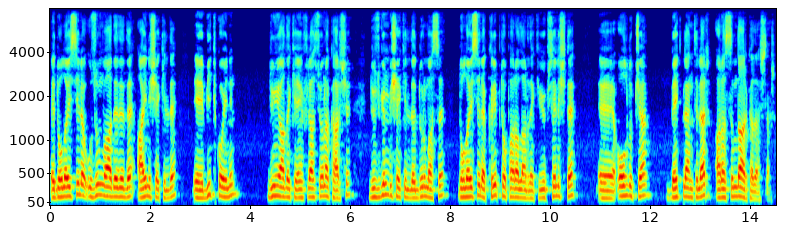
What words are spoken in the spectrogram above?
E, dolayısıyla uzun vadede de aynı şekilde e, Bitcoin'in dünyadaki enflasyona karşı düzgün bir şekilde durması Dolayısıyla kripto paralardaki yükseliş de e, oldukça beklentiler arasında arkadaşlar.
